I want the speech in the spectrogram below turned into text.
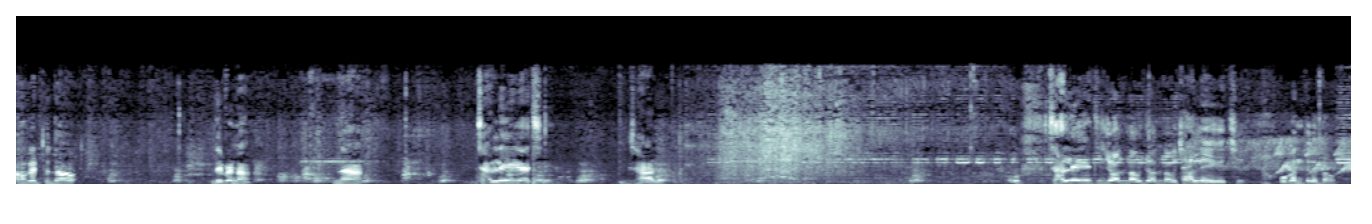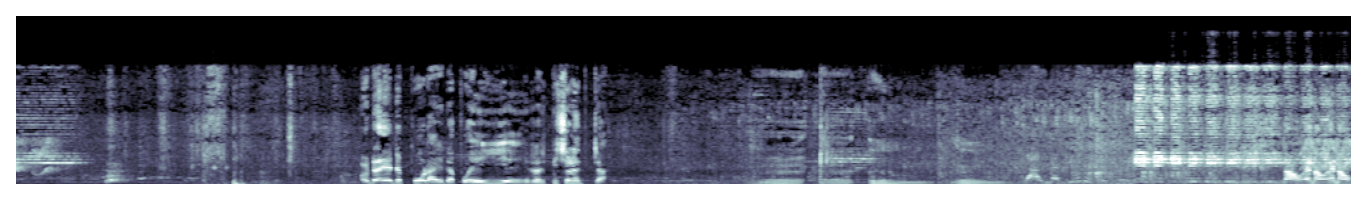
আমাকে একটু দাও। দেবে না? না। ঝাল লেগে গেছে। ঝাল। উফ, ঝাল লেগে গেছে, জল দাও জল দাও, ঝাল লেগে গেছে। ওখান থেকে দাও। ওটা, এটা পোড়া, এটা ইয়ে এটার পিছনেরটা। নাও, এ নাও এ নাও।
